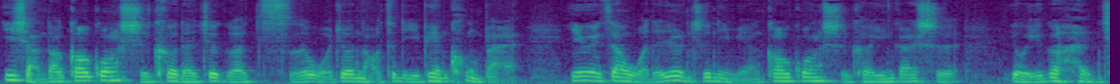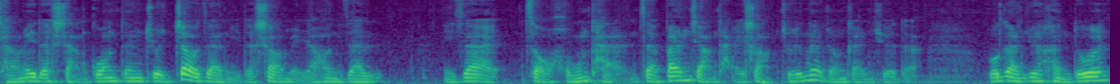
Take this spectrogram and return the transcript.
一想到“高光时刻”的这个词，我就脑子里一片空白。因为在我的认知里面，高光时刻应该是有一个很强烈的闪光灯就照在你的上面，然后你在你在走红毯，在颁奖台上，就是那种感觉的。我感觉很多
